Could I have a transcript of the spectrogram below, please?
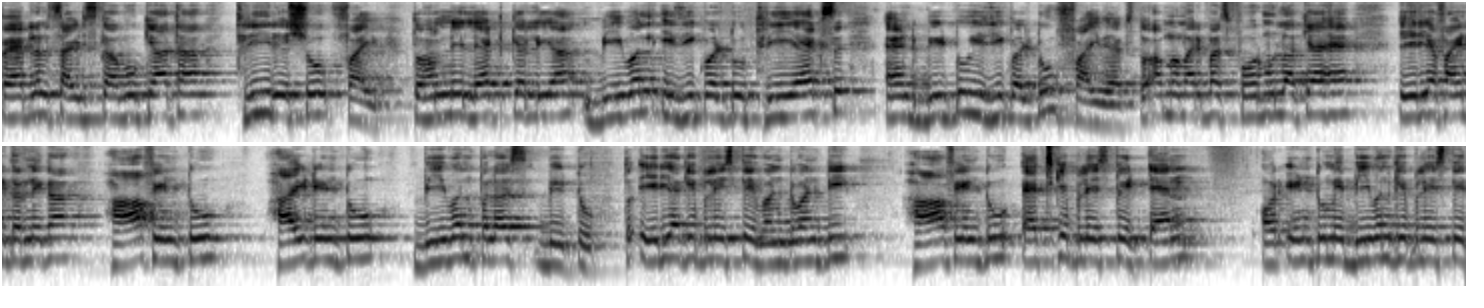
पैरेलल साइड्स का. वो क्या था? थ्री रेशियो फाइव तो हमने लेट कर लिया B one is equal to three X and B two is equal to five X तो अब हमारे पास फॉर्मूला क्या है? एरिया फाइंड करने का half into height into B one plus B two तो एरिया के प्लेस पे one twenty half into H के प्लेस पे टेन और इन टू में बी वन के प्लेस पे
